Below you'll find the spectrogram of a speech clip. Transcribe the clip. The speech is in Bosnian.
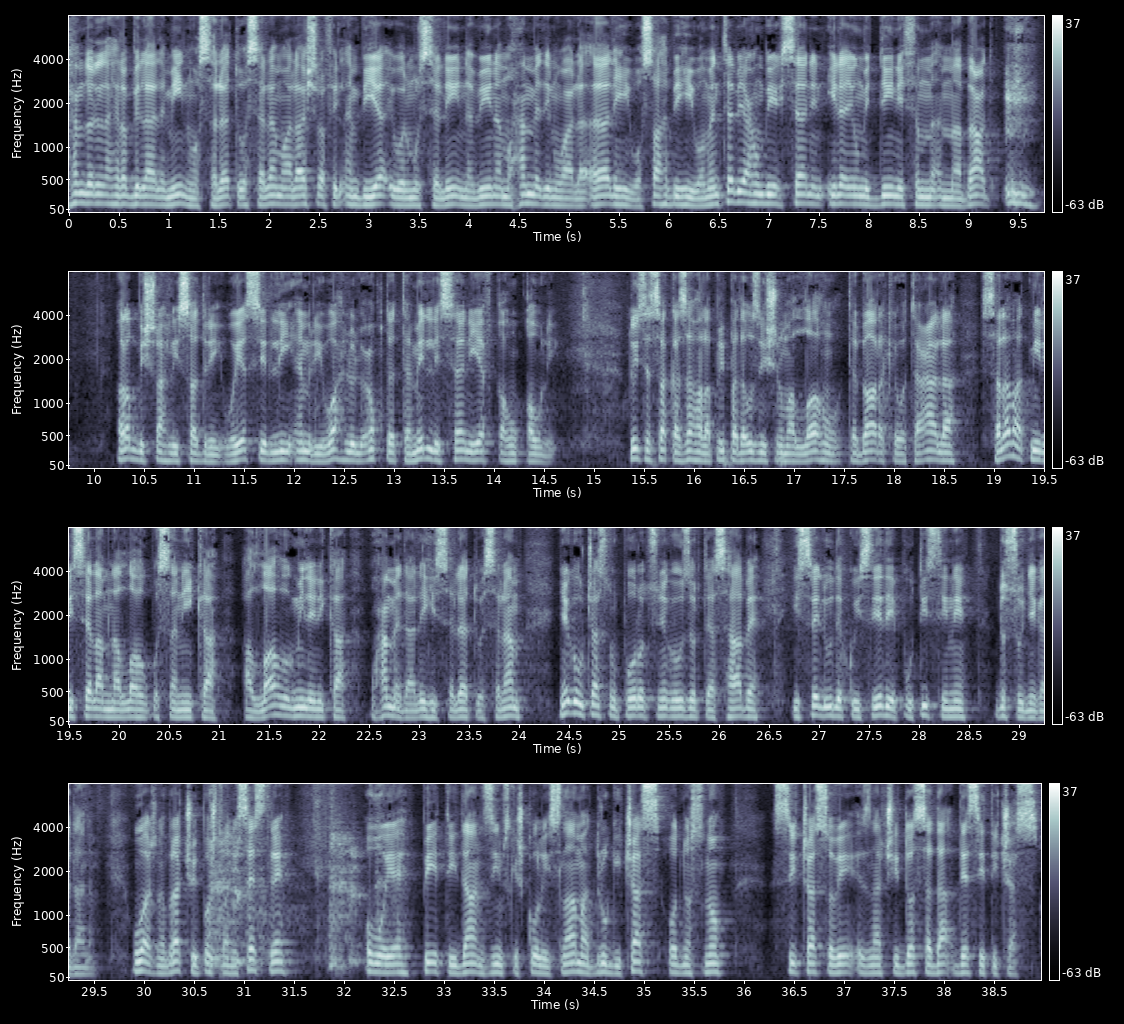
الحمد لله رب العالمين والصلاة والسلام على أشرف الأنبياء والمرسلين نبينا محمد وعلى آله وصحبه ومن تبعهم بإحسان إلى يوم الدين ثم أما بعد رب اشرح لي صدري ويسر لي أمري واهل العقدة من لساني يفقه قولي Doista svaka zahvala pripada uzvišenom Allahu, te tebarake wa ta'ala, salavat miri selam na Allahog poslanika, Allahovog miljenika, Muhammeda alihi salatu wasalam, njegovu časnu porodcu, njegove uzorte ashabe i sve ljude koji slijede put istine do sudnjega dana. Uvažno braćo i poštovani sestre, ovo je peti dan zimske škole Islama, drugi čas, odnosno svi časovi, znači do sada deseti čas.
